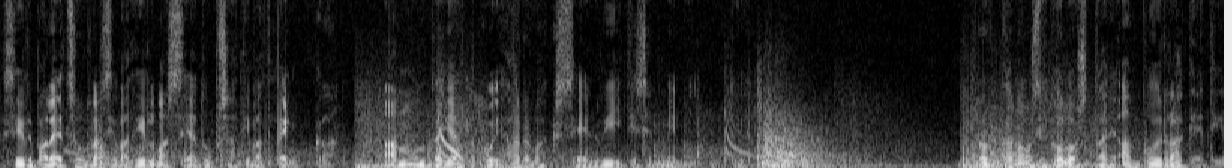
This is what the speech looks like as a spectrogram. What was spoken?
Sirpaleet surrasivat ilmassa ja tupsahtivat penkkaan. Ammunta jatkui harvakseen viitisen minuuttia. Rokka nousi kolostaan ja ampui raketin.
